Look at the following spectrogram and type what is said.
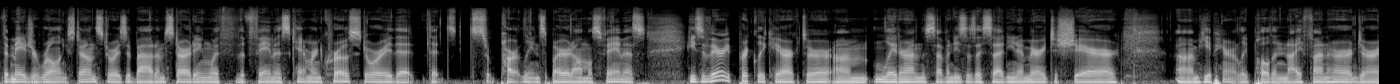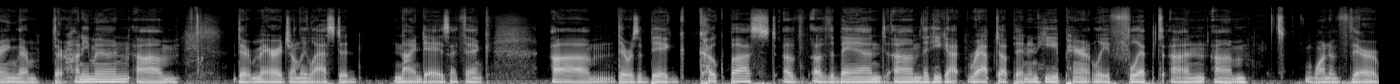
the major Rolling Stone stories about him, starting with the famous Cameron Crowe story that that sort of partly inspired Almost Famous. He's a very prickly character. Um, later on in the '70s, as I said, you know, married to Cher. Um, he apparently pulled a knife on her during their their honeymoon. Um, their marriage only lasted nine days, I think. Um, there was a big coke bust of, of the band um, that he got wrapped up in, and he apparently flipped on um, one of their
